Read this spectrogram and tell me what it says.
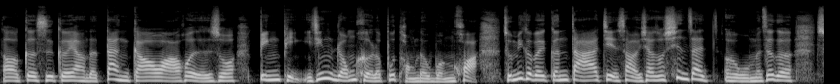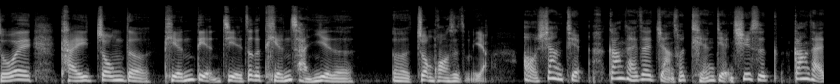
然后各式各样的蛋糕啊，或者是说冰品已经融合了不同的文化，祖咪可不可以跟大家介绍一下？说现在呃，我们这个所谓台中的甜点界，这个甜产业的呃状况是怎么样？哦，像甜，刚才在讲说甜点，其实刚才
